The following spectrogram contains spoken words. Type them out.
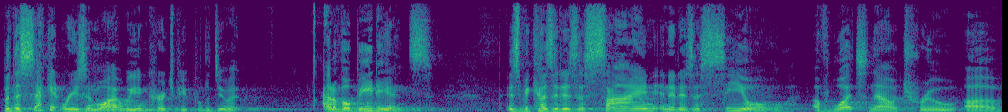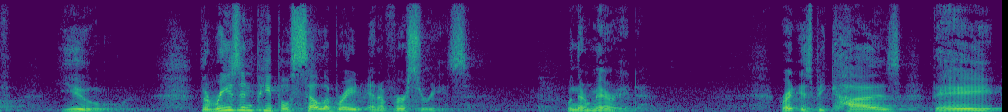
But the second reason why we encourage people to do it, out of obedience, is because it is a sign and it is a seal of what's now true of you. The reason people celebrate anniversaries when they're married, right, is because they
